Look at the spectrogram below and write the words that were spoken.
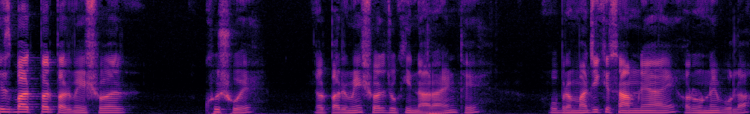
इस बात पर परमेश्वर खुश हुए और परमेश्वर, जो कि नारायण थे, वो ब्रह्मा जी के सामने आए और उन्हें बोला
